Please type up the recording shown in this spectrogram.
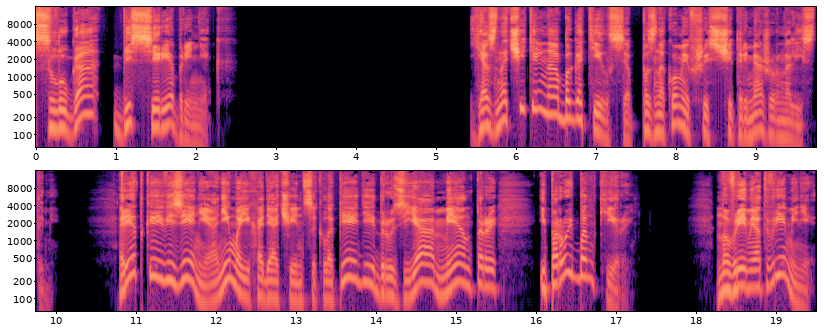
Слуга-бессеребренник Я значительно обогатился, познакомившись с четырьмя журналистами. Редкое везение, они мои ходячие энциклопедии, друзья, менторы и порой банкиры. Но время от времени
